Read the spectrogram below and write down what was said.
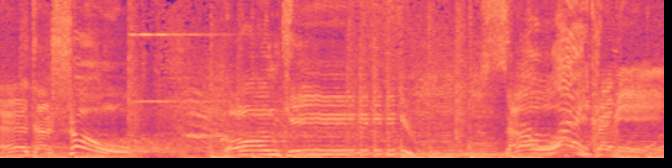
Это шоу «Гонки за лайками».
